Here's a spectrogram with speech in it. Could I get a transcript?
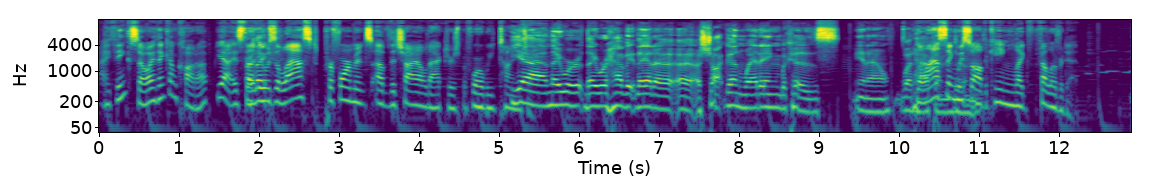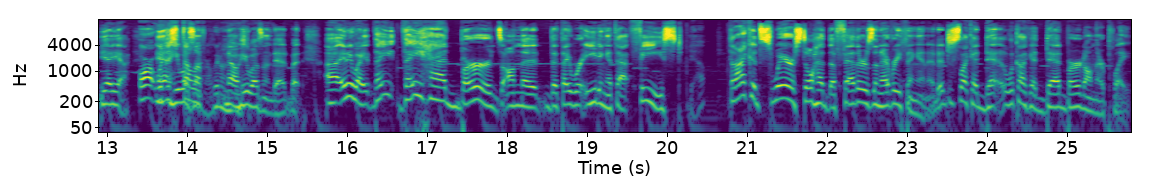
I think so. I think I'm caught up. Yeah, it's the, they- it was the last performance of the child actors before we time. Yeah, and they were they were having they had a, a, a shotgun wedding because you know what The happened. The last thing we saw, the king like fell over dead. Yeah, yeah. Or- Yeah, he fell wasn't. over. We don't no, he wasn't dead. But uh, anyway, they they had birds on the that they were eating at that feast Yep. that I could swear still had the feathers and everything in it. It just like a dead looked like a dead bird on their plate.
